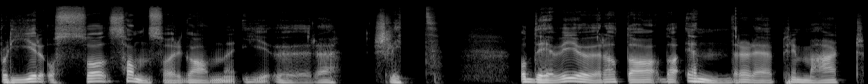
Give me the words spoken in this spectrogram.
blir også sanseorganene i øret slitt. Og det vil gjøre at da, da endrer det primært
